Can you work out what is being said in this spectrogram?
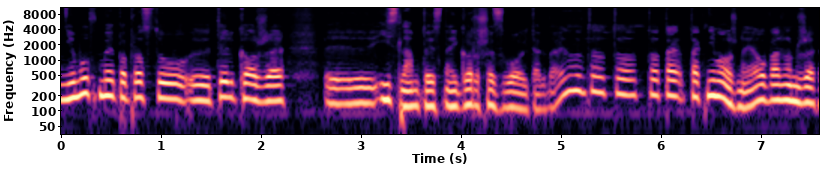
nie mówmy po prostu y, tylko, że y, islam to jest najgorsze zło i tak dalej. No to, to, to tak, tak nie można. Ja uważam, że,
